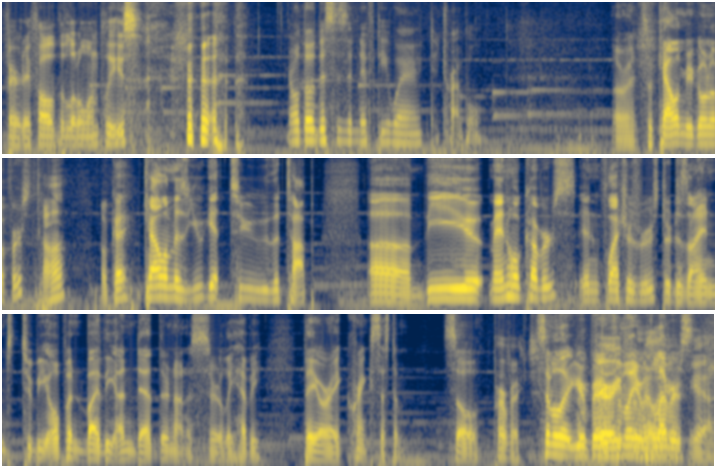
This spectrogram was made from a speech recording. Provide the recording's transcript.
Faraday, follow the little one, please. Although this is a nifty way to travel. All right, so Callum, you're going up first. uh-huh. Okay, Callum, as you get to the top, um, the manhole covers in Fletcher's Roost are designed to be opened by the undead. They're not necessarily heavy; they are a crank system. So Perfect. similar. You're I'm very, familiar, with levers. Yeah.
